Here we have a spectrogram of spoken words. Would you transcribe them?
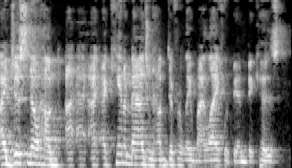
I just know how I, I, I can't imagine how differently my life would have been because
